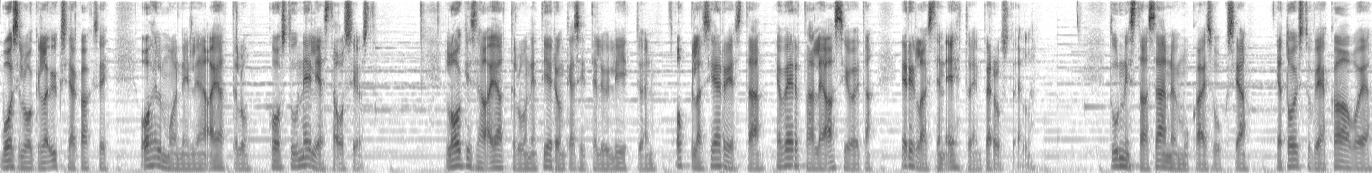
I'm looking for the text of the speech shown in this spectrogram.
vuosiluokilla 1 ja 2 ohjelmoinnillinen ajattelu koostuu neljästä osiosta. Loogiseen ajatteluun ja tiedon käsittelyyn liittyen oppilas järjestää ja vertailee asioita erilaisten ehtojen perusteella. Tunnistaa säännönmukaisuuksia ja toistuvia kaavoja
